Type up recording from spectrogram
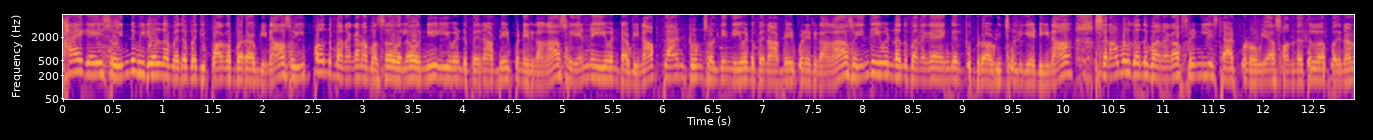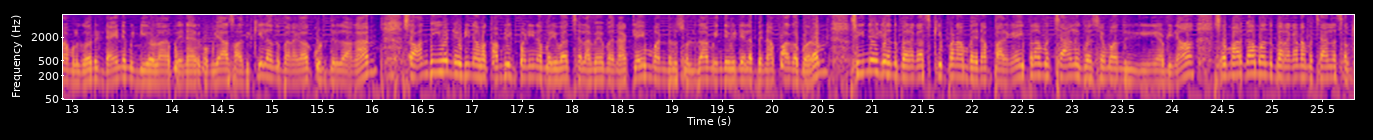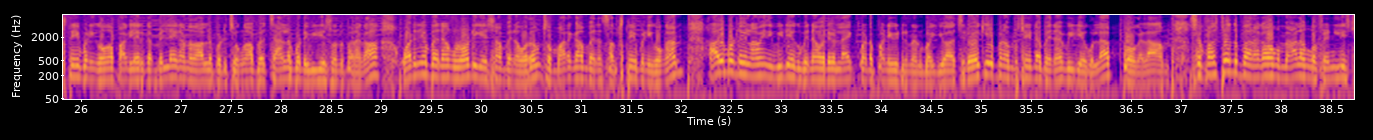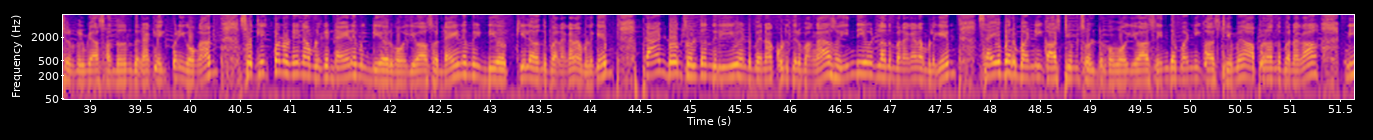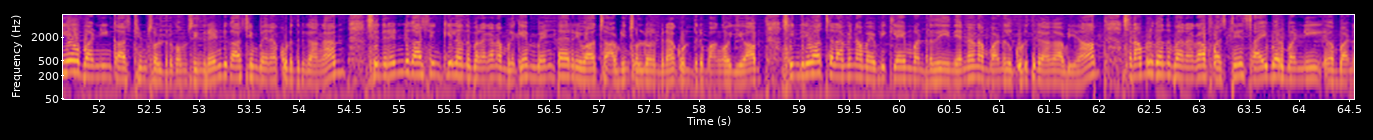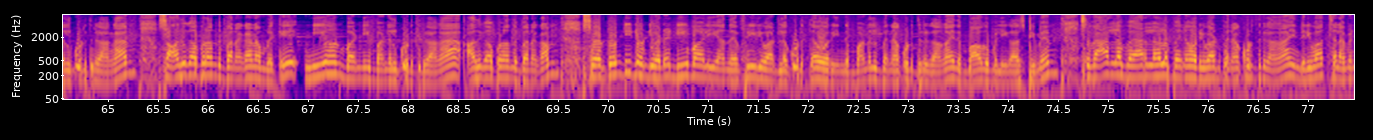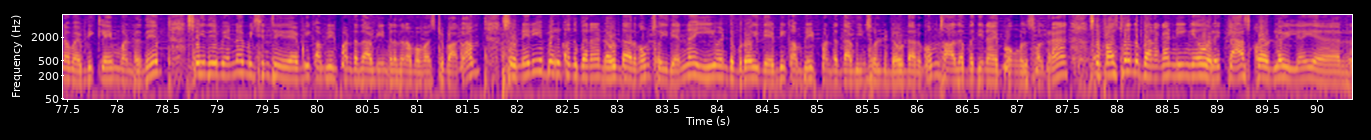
Hi guy so இந்த வீடியோவில் நம்ம எதை பற்றி பார்க்க போகிறோம் அப்படின்னா ஸோ இப்போ வந்து பண்ணாக்கா நம்ம சர்வரில் ஒரு நியூ ஈவெண்ட் பற்றி அப்டேட் பண்ணியிருக்காங்க. ஸோ என்ன ஈவெண்ட் அப்படின்னா பிளான் டூன்னு சொல்லிட்டு இந்த ஈவெண்ட் பற்றி அப்டேட் பண்ணியிருக்காங்க. ஸோ இந்த ஈவெண்ட் வந்து பண்ணாக்கா எங்கே இருக்குது ப்ரோ அப்படின்னு சொல்லி கேட்டிங்கன்னா ஸோ நம்மளுக்கு வந்து பண்ணாக்கா ஃப்ரெண்ட்லி ஸ்டார்ட் பண்ணுவோம் இல்லையா? ஸோ அந்த இடத்துல பார்த்தீங்கன்னா நம்மளுக்கு ஒரு டைனமிக் டியோலாம் பார்த்தீங்கன்னா இருக்கும் இல்லையா? ஸோ அது கீழே வந்து பண்ணாக்கா கொடுத்துருக்காங்க. ஸோ அந்த ஈவெண்ட் எப்படி நம்ம கம்ப்ளீட் பண்ணி நம்ம ரிவார்ட்ஸ் எல்லாமே பார்த்தீங்கன்னா க்ளைம் பண்ணுறது சொல்லி தான் இந்த வீடியோவில் போய் பார்க்க போகிறோம் ஸோ இந்த வீடியோ வந்து பண்ணாக்கா ஸ்கிப் பண்ணாமல் பார்த்தீங்கன்னா பாருங்கள் இப்போ நம்ம சேனலுக்கு ஃபஸ்ட் டைம் வந்துருக்கீங்க அப்படின்னா ஸோ மறக்காமல் வந்து பண்ணாக்கா நம்ம சேனல் சப்ஸ்கிரைப் பண்ணிக்கோங்க. பார்க்கல இருக்க பெல்லை கண்ண ஆள் படிச்சோங்க அப்போ சேனல் போட்ட வீடியோஸ் வந்து பண்ணாக்கா உடனே பார்த்தீங்கன்னா நோட்டிஃபிகேஷன் பண்ண வரும். ஸோ மறக்காம என்ன சப்ஸ்கிரைப் பண்ணிக்கோங்க. அது மட்டும் இல்லாமல் இந்த வீடியோக்கு பார்த்தீங்கன்னா ஒரு லைக் மட்டும் பண்ணி விட்டு நண்பா. சரி ஓகே இப்போ நம்ம ஸ்ட்ரைட்டாக பார்த்தீங்கன்னா வீடியோக்குள்ளே போகலாம். ஸோ ஃபஸ்ட் வந்து பாருங்க உங்க மேலே உங்கள் ஃப்ரெண்ட் லிஸ்ட் இருக்கும் இல்லையா ஸோ அது வந்து கிளிக் பண்ணிக்கோங்க. ஸோ கிளிக் பண்ணோடனே நம்மளுக்கு டைனமிக் டியோ இருக்கும் ஓகேவா ஸோ டைனமிக் டியோ கீழே வந்து பாருங்க நம்மளுக்கு பிளான் டோன் சொல்லிட்டு வந்து ஈவெண்ட் பார்த்தீங்கன்னா கொடுத்துருப்பாங்க. ஸோ இந்த ஈவெண்ட்டில் வந்து பாருங்க நம்மளுக்கு சைபர் பன்னி காஸ்டியூம் சொல்லிட்டு இருக்கும் ஓகேவா ஸோ இந்த பன்னி காஸ்டியூம் அப்புறம் வந்து பாருங்க நியோ பன்னி காஸ்டியூம் சொல்லிட்டு இருக்கும். ஸோ இந்த ரெண்டு காஸ்டியூம் பார்த்தீங்கன்னா கொடுத்துருக்காங்க. ஸோ இந்த ரெண்டு காஸ்டியூம் கீழே வந்து பாருங்க நம்மளுக்கு மென்டர் ரிவார்ட்ஸ் அப்படின்னு சொல்லிட்டு வந்து கொடுத்துருப்பாங்க ஓகேவா ஸோ இந்த ரிவார்ட்ஸ் எல்லாமே நம்ம எப்படி கிளைம் பண்ணுறது இந்த என்னென்ன பண்டில் கொடுத்துருக்காங்க அப்படின்னா ஸோ நம்மளுக்கு வந்து பாருங்க ஃபஸ்ட்டு சைபர் பன்னி பண்டில் கொடுத்துருக்காங்க. ஸோ அதுக்கப்புறம் வந்து பாருங்க நம்மளுக்கு நியோன் பன்னி பண்டில் கொடுத்துருக்காங்க. அதுக்கப்புறம் வந்து பாருங்க ஸோ டுவெண்ட்டி டுவெண்ட்டியோட தீபாவளி அந்த ஃப்ரீ ரிவார்டில் கொடுத்த ஒரு இந்த பண்டல் பேனா கொடுத்துருக்காங்க இந்த பாகுபலி காஸ்டியூமே ஸோ வேறு வேறு லெவலில் பேனா ஒரு ரிவார்ட் பேனா கொடுத்துருக்காங்க. இந்த ரிவார்ட்ஸ் எல்லாமே நம்ம எப்படி கிளைம் பண்ணுறது ஸோ இது என்ன மிஷின்ஸ் இதை எப்படி கம்ப்ளீட் பண்ணுறது அப்படின்றத நம்ம ஃபஸ்ட்டு பார்க்கலாம். ஸோ நிறைய பேருக்கு வந்து பார்த்தீங்கன்னா டவுட்டாக இருக்கும். ஸோ இது என்ன ஈவெண்ட் ப்ரோ இதை எப்படி கம்ப்ளீட் பண்ணுறது அப்படின்னு சொல்லிட்டு டவுட்டாக இருக்கும். ஸோ அதை பற்றி நான் இப்போ உங்களுக்கு சொல்கிறேன் ஸோ ஃபஸ்ட் வந்து பாருங்க நீங்கள் ஒரு கிளாஸ் கோடில் இல்லை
